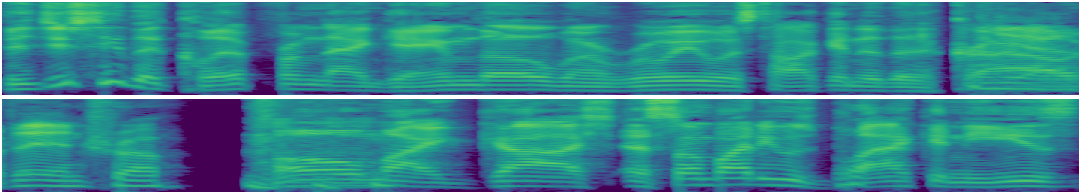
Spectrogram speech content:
Did you see the clip from that game though when Rui was talking to the crowd? Yeah, the intro. Oh my gosh. As somebody who's Blackanese,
